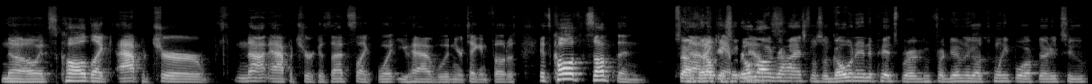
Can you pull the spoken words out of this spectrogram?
No, it's called like aperture, not aperture, because that's like what you have when you're taking photos. It's called something. Something. Okay, so pronounce. no longer Heinz Field. So going into Pittsburgh for them to go 24 32,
